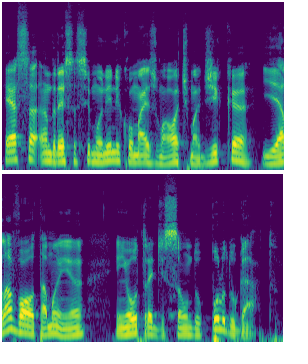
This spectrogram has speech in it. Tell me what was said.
Essa Andressa Simonini com mais uma ótima dica e ela volta amanhã em outra edição do Pulo do Gato.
